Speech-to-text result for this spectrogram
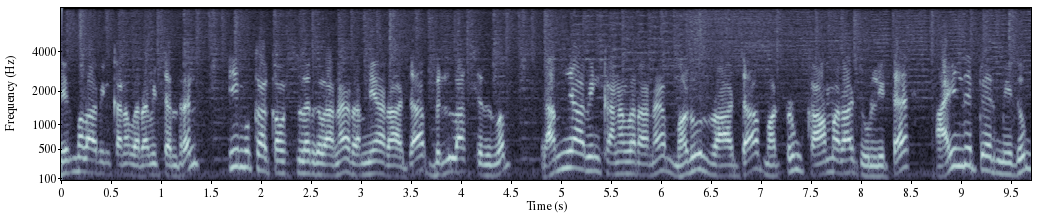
நிர்மலாவின் கணவர் ரவிச்சந்திரன் திமுக கவுன்சிலர்களான ரம்யா ராஜா பிர்லா செல்வம் ரம்யாவின் கணவரான மரூர் ராஜா மற்றும் காமராஜ் உள்ளிட்ட ஐந்து பேர் மீதும்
